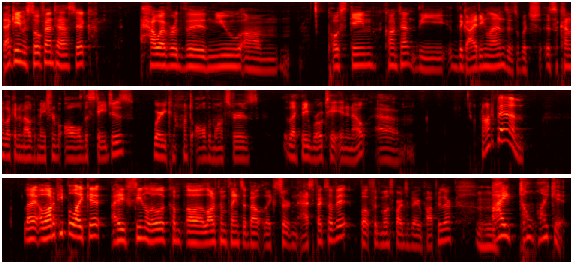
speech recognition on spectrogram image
That game is so fantastic. However, the new um, post game content, the the guiding lands, is which is kind of like an amalgamation of all the stages where you can hunt all the monsters. Like they rotate in and out. Um, I'm not a fan. Like a lot of people like it. I've seen a little com- uh, a lot of complaints about like certain aspects of it, but for the most part, it's very popular. I don't like it.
